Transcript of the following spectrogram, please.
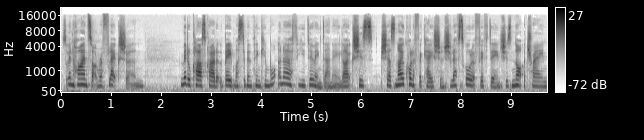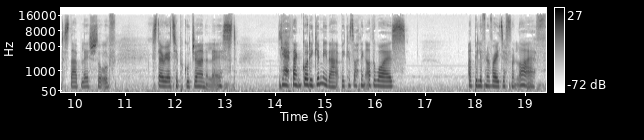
sort of in hindsight and reflection, middle class crowd at the Beeb must have been thinking, "What on earth are you doing, Danny? Like she's she has no qualifications. She left school at fifteen. She's not a trained, established sort of stereotypical journalist." Yeah, thank God he gave me that because I think otherwise I'd be living a very different life.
